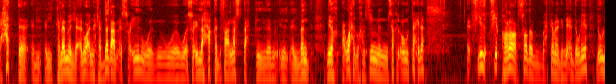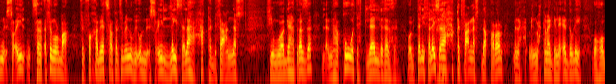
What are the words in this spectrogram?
حتى ال- الكلام اللي قالوه إن إحنا بندعم إسرائيل وإسرائيل لها حق الدفاع عن نفسه تحت ال- ال- البند 151 من ميثاق الأمم المتحدة. في في قرار صادر من المحكمه الجنائية الدولية بيقول إن إسرائيل سنة 2004 في الفقرة 139 منه بيقول إن إسرائيل ليس لها حق الدفاع عن النفس في مواجهة غزة لأنها قوة احتلال لغزة وبالتالي فليس لها حق الدفاع عن النفس ده قرار من المحكمة الجنائية الدولية وهو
